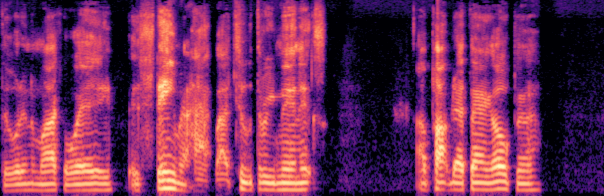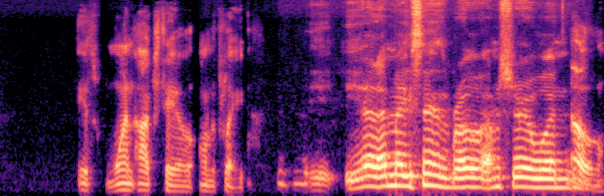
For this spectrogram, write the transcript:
Throw it in the microwave. It's steaming hot by two three minutes. I pop that thing open. it's one oxtail on the plate. Mm-hmm. Yeah, that makes sense, bro. I'm sure it wasn't. No,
